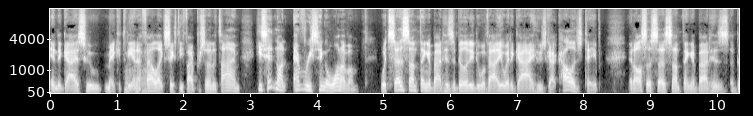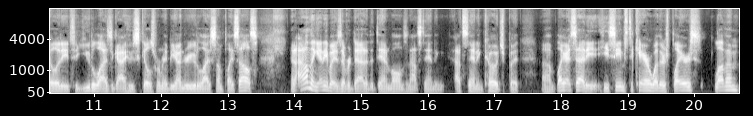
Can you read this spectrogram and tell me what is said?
into guys who make it to the mm-hmm. NFL like 65% of the time time, he's hitting on every single one of them, which says something about his ability to evaluate a guy who's got college tape. It also says something about his ability to utilize a guy whose skills were maybe underutilized someplace else. And I don't think anybody's ever doubted that Dan Mullen's an outstanding, outstanding coach. But um, like I said, he he seems to care whether his players love him,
